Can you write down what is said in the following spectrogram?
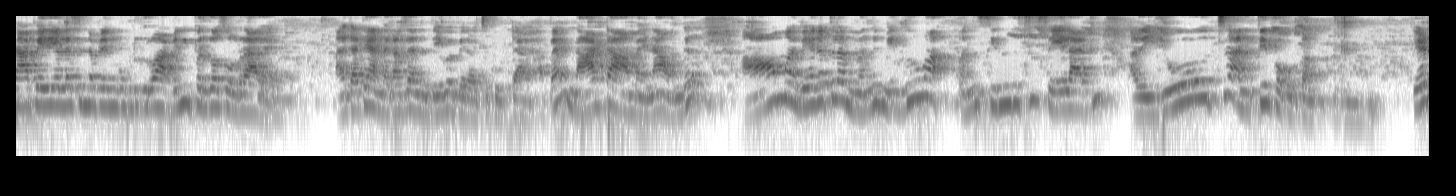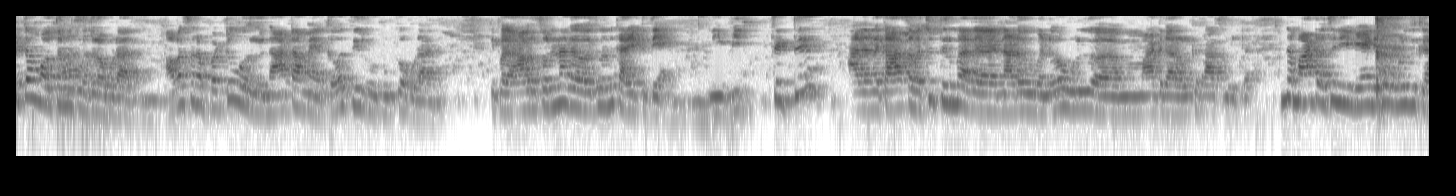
நான் பெரியவள சின்ன பிள்ளைங்க கூப்பிட்டுக்குறோம் அப்படின்னு இப்போ இருக்க சொல்கிறாங்க அதுக்காகத்தே அந்த காலத்தில் அந்த தெய்வ பேரை வச்சு கூப்பிட்டாங்க. அப்போ நாட்டு ஆமைனா வந்து ஆமை வேகத்தில் வந்து மெதுவாக வந்து சிந்திச்சு செயலாற்றி அதை யோசிச்சு அந்த தீர்ப்பை கொடுத்தாங்க. எடுத்தவங்க ஒருத்தவங்க கொடுத்துடக்கூடாது. அவசரப்பட்டு ஒரு நாட்டாமை இருக்கவ தீர்ப்பு கொடுக்கக்கூடாது. இப்போ அவர் சொன்ன இது வந்து கரெக்டு தான் நீ விற்றுட்டு அதை அந்த காசை வச்சு திரும்ப அதை நடவு பண்ணுவ உழுக மாட்டுக்காரங்களுக்கு காசு கொடுக்க இந்த மாட்டை வச்சு நீ வேண்டியதை உழுதுக்க.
